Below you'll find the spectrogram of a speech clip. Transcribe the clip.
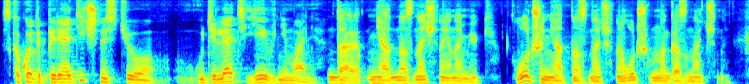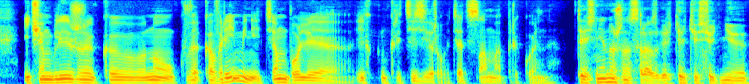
с какой-то периодичностью уделять ей внимание. Да, неоднозначные намеки. Лучше неоднозначные, лучше многозначные. И чем ближе к, ну, к, ко времени, тем более их конкретизировать. Это самое прикольное. То есть не нужно сразу говорить, я тебе сегодня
